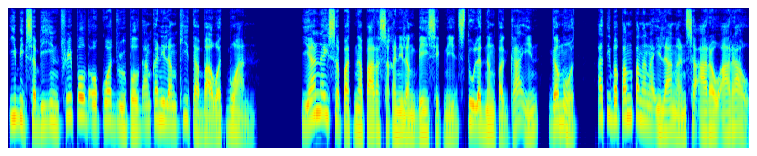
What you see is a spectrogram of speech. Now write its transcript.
ibig sabihin tripled o quadrupled ang kanilang kita bawat buwan. Yan ay sapat na para sa kanilang basic needs tulad ng pagkain, gamot, at iba pang pangangailangan sa araw-araw.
